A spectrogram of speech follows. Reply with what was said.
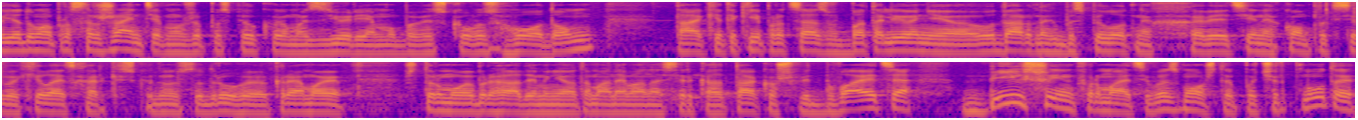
е, я думаю про сержантів. Ми вже поспілкуємося з Юрієм обов'язково згодом. Так, і такий процес в батальйоні ударних безпілотних авіаційних комплексів Ахілець Харківської 92-ї окремої штурмової бригади імені отамана Івана Сірка також відбувається. Більше інформації ви зможете почерпнути,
